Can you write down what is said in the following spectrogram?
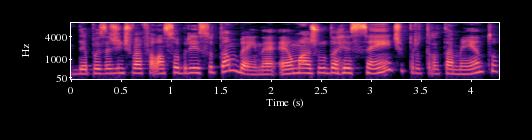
Depois a gente vai falar sobre isso também, né? É uma ajuda recente para o tratamento,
